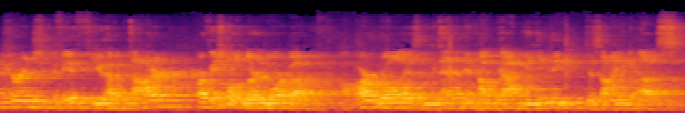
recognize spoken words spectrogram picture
encourage, if, if, you have a daughter, or if you just want to learn more about our role as men and how God uniquely designed us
